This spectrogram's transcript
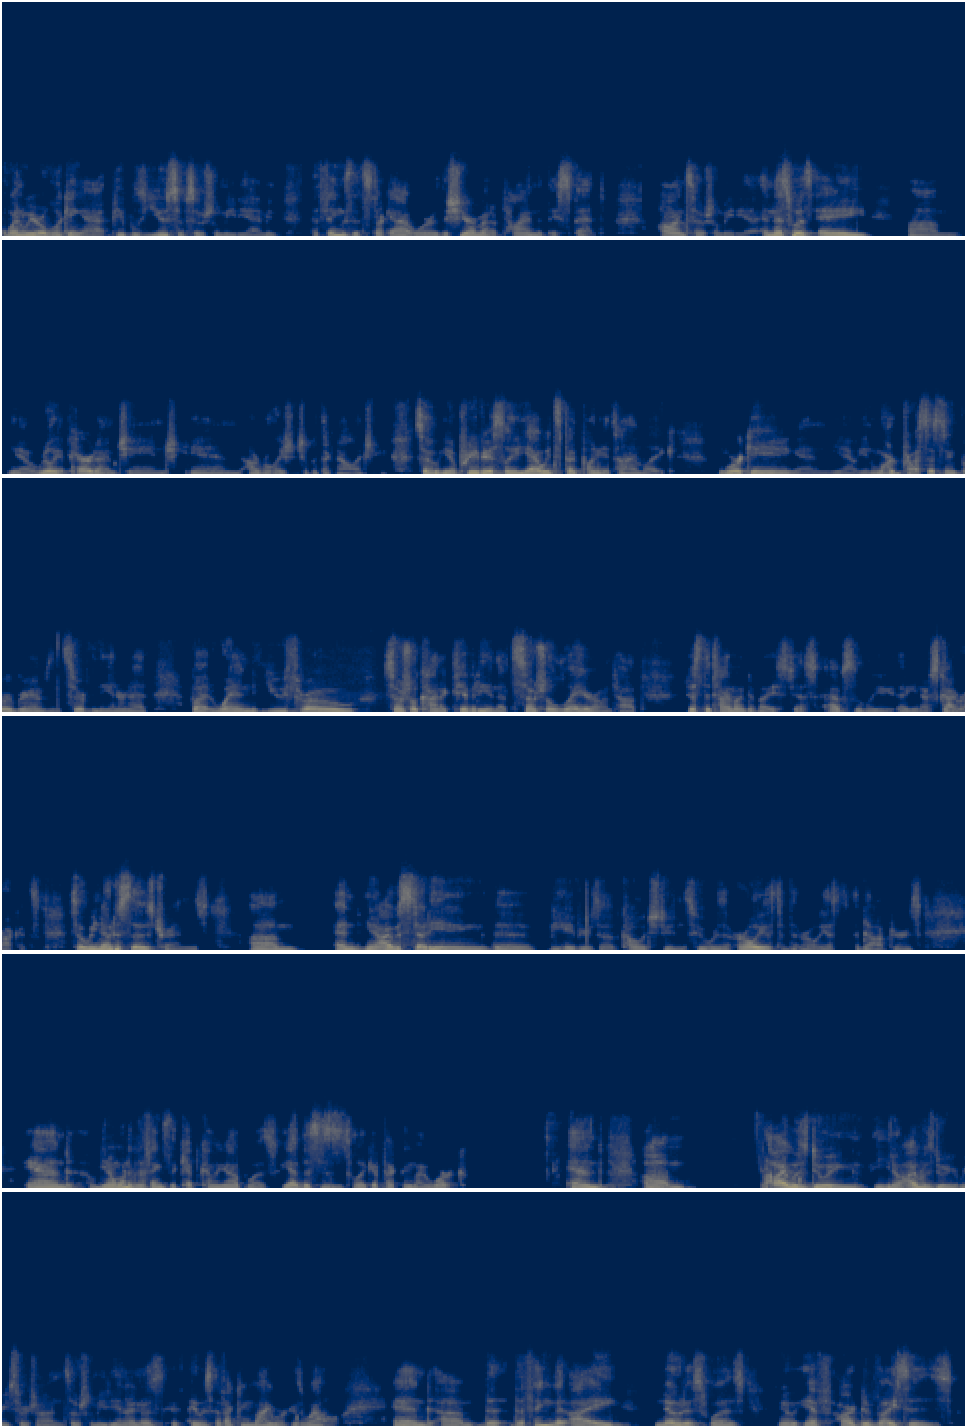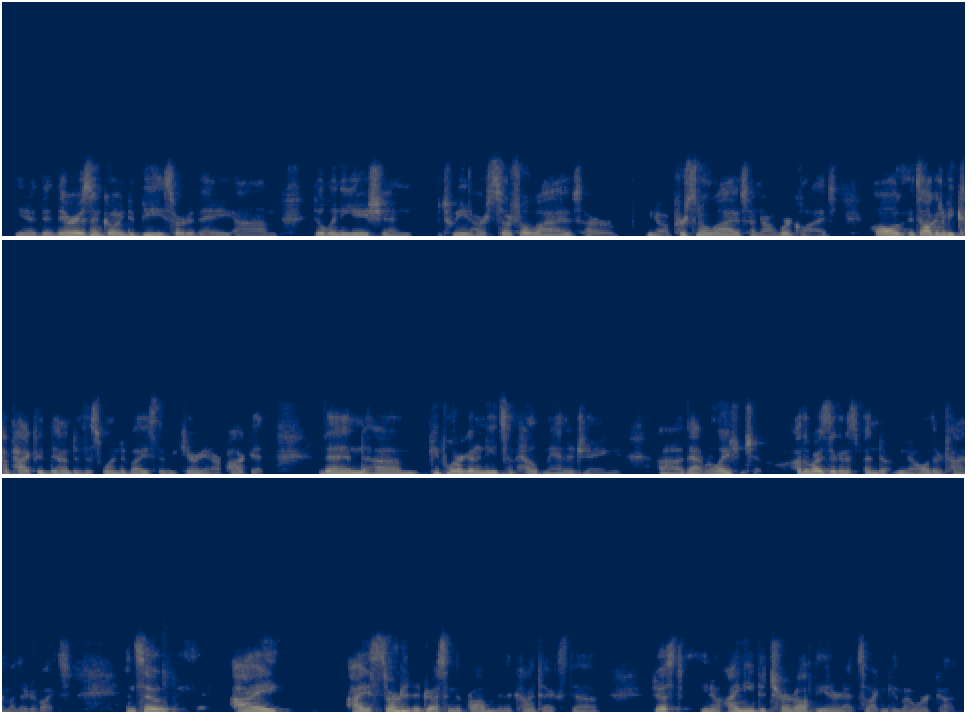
when we were looking at people's use of social media, I mean the things that stuck out were the sheer amount of time that they spent on social media, and this was a um, you know, really a paradigm change in our relationship with technology. So, you know, previously, yeah, we'd spend plenty of time like working and, you know, in word processing programs and surfing the internet. But when you throw social connectivity and that social layer on top, just the time on device just absolutely, uh, you know, skyrockets. So we noticed those trends. Um, and you know, I was studying the behaviors of college students who were the earliest of the earliest adopters, and you know, one of the things that kept coming up was, yeah, this is like affecting my work. And um, I was doing, you know, I was doing research on social media, and I noticed it, it was affecting my work as well. And um, the the thing that I noticed was, you know, if our devices, you know, th- there isn't going to be sort of a um, delineation between our social lives, our you know, our personal lives and our work lives, all it's all going to be compacted down to this one device that we carry in our pocket, then um, people are going to need some help managing uh, that relationship. Otherwise, they're going to spend you know all their time on their device. And so, I I started addressing the problem in the context of just you know I need to turn off the internet so I can get my work done,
